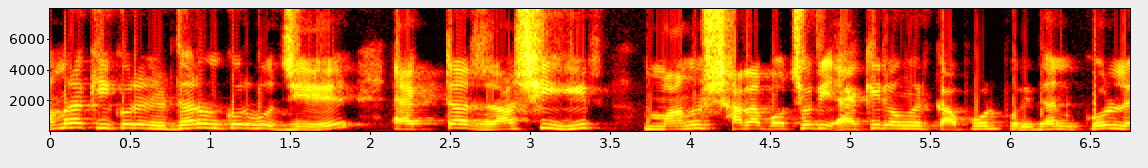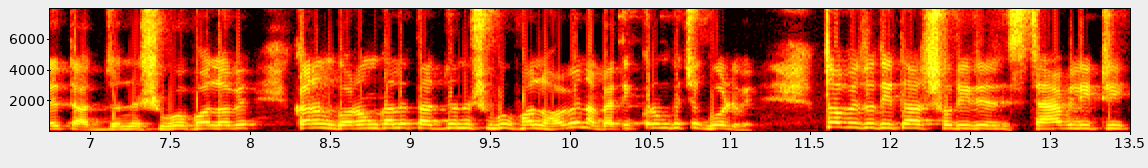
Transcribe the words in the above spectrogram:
আমরা কি করে নির্ধারণ করব যে একটা রাশির মানুষ সারা বছরই একই রঙের কাপড় পরিধান করলে তার জন্য শুভ ফল হবে। কারণ গরমকালে তার জন্য শুভ ফল হবে না, ব্যতিক্রম কিছু ঘটবে। তবে যদি তার শরীরের স্ট্যাবিলিটি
